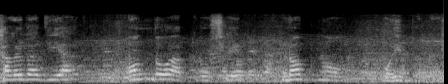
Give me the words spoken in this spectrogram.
খালেদা শেখ জিয়ার অন্ধ আক্রোশের নগ্ন বহিঃপ্রকাশ।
